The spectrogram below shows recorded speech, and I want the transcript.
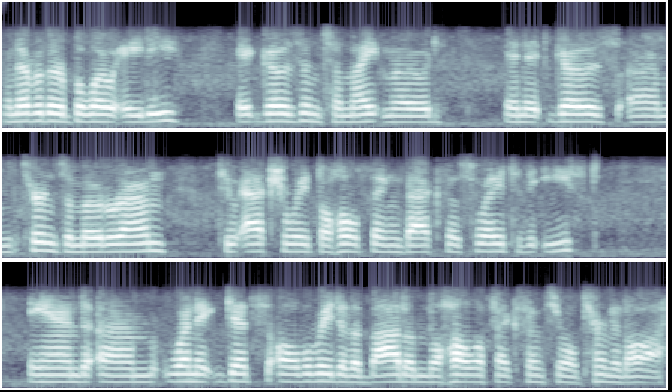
Whenever they're below 80, it goes into night mode and it goes um, turns the motor on to actuate the whole thing back this way to the east. And um, when it gets all the way to the bottom, the Hall effect sensor will turn it off.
